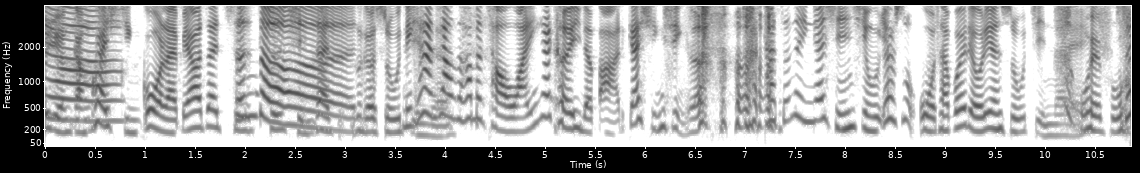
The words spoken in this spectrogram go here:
元赶快醒过来，不要再吃痴情在那个书。你看这样子，他们吵完应该可以的吧？该醒醒了，他他真的应该醒醒。要是我才不会留恋书景呢，我也不会。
